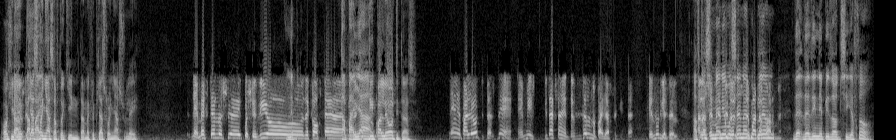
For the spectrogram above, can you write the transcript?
Όχι, Τα- ναι, τα ποια παλι- χρονιάς αυτοκίνητα, μέχρι ποια χρονιάς σου λέει; Ναι, μέχρι τέλος 22, Ναι, 18. τα παλιά- Τι παλαιότητας; Ναι, παλαιότητας, ναι. Εμείς, κοιτάξτε, να δείτε, δεν θέλουμε παλιά αυτοκίνητα. Καινούργια θέλουμε. Αυτό Αλλά σημαίνει θέλουμε όμως επιδότηση, ένα δεν μπορούμε να τα επιπλέον. πάρουμε. Δεν δεν δίνει επιδότηση γι' αυτό;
